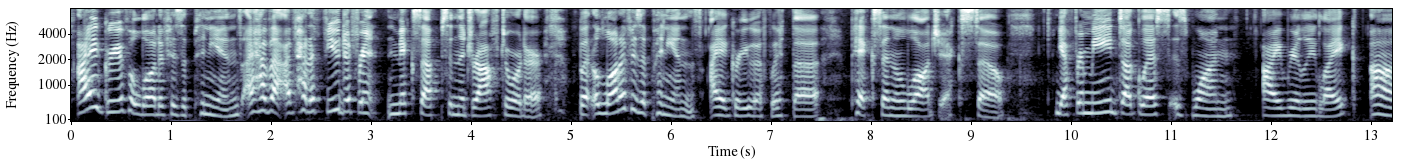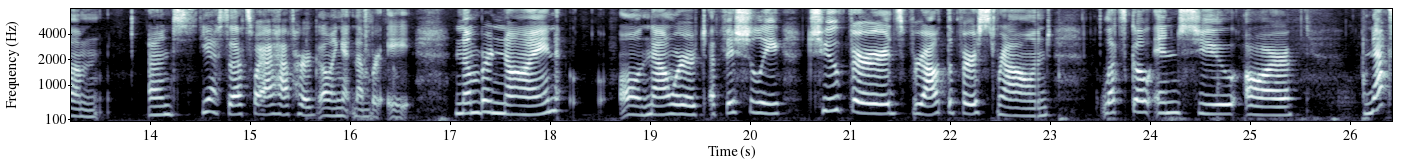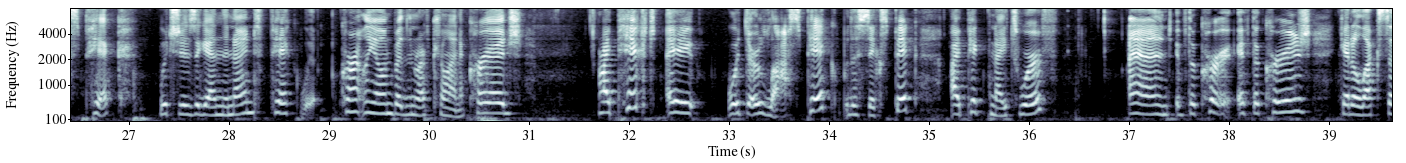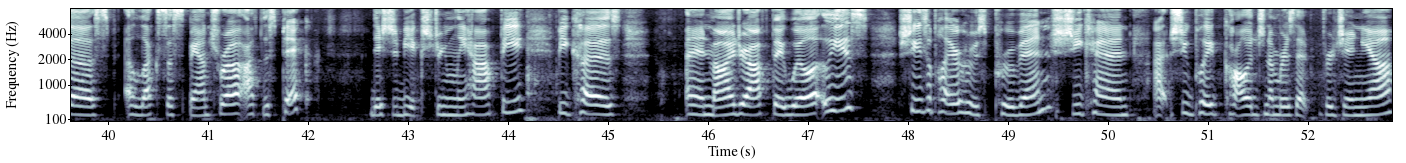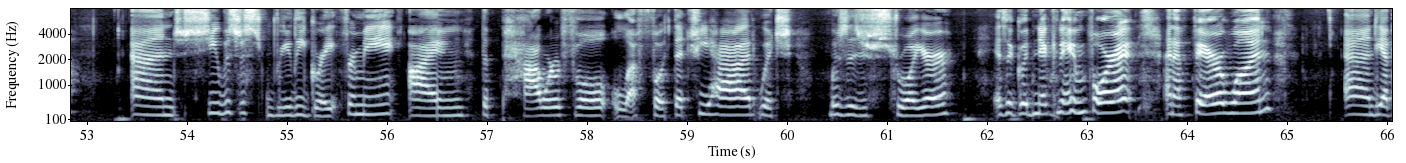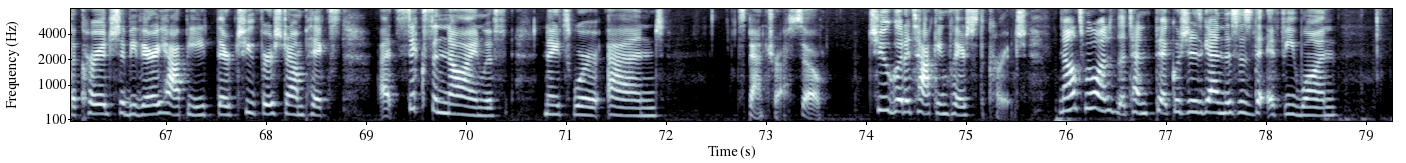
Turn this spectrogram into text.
I agree with a lot of his opinions. I have a, I've had a few different mix-ups in the draft order, but a lot of his opinions I agree with with the picks and the logic. So, yeah, for me, Douglas is one I really like. Um, and yeah, so that's why I have her going at number eight. Number nine. Oh, now we're officially two thirds throughout the first round. Let's go into our next pick, which is again the ninth pick, currently owned by the North Carolina Courage. I picked a with their last pick, with the sixth pick, I picked Knightsworth. And if the Cur- if the Courage get Alexa Alexa Spaanstra at this pick, they should be extremely happy because in my draft they will at least. She's a player who's proven she can. She played college numbers at Virginia and she was just really great for me. I'm the powerful left foot that she had, which was a destroyer, is a good nickname for it, and a fair one. And yeah, the courage to be very happy. They're two first round picks at six and nine with Knightsworth and Spaanstra. So two good attacking players for the courage. Now let's move on to the tenth pick, which is again this is the iffy one.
